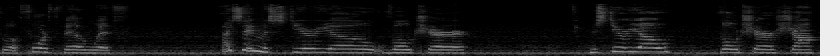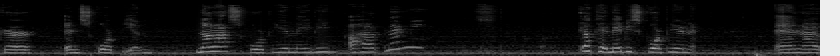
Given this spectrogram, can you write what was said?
to a fourth film with I say Mysterio, Vulture, Mysterio, Vulture, Shocker, and Scorpion. No, not Scorpion. Maybe I'll have maybe. Okay, maybe Scorpion, and I.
